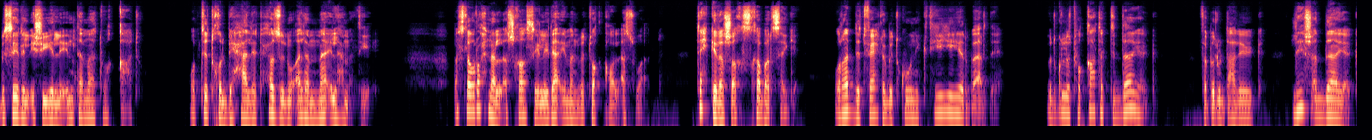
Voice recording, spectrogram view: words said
بصير الإشي اللي أنت ما توقعته وبتدخل بحالة حزن وألم ما إلها مثيل. بس لو رحنا للأشخاص اللي دائما بتوقعوا الأسوأ تحكي لشخص خبر سيء وردة فعله بتكون كتير باردة. بتقول له توقعتك تتضايق؟ فبرد عليك ليش أتضايق؟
